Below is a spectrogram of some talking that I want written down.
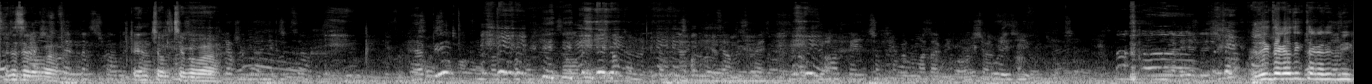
সেরেছে বাবা। ট্রেন চলছে বাবা। এদিক দেখা এদিক দেখা ঋত্বিক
